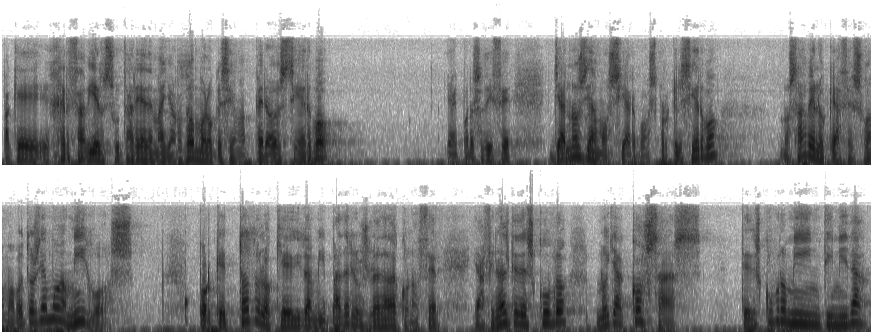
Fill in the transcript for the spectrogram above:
Para que ejerza bien su tarea de mayordomo, lo que se llama, pero es siervo. Y por eso dice, ya nos llamo siervos, porque el siervo no sabe lo que hace su amo. Vosotros llamo amigos porque todo lo que he oído a mi padre os lo he dado a conocer. Y al final te descubro no ya cosas, te descubro mi intimidad.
